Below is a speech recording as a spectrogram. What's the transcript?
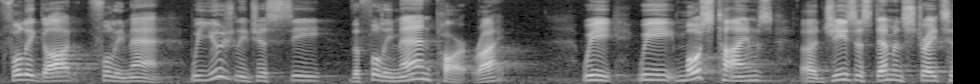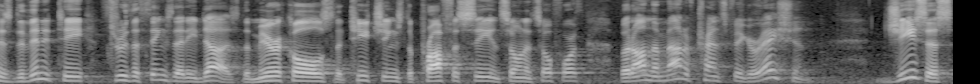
fully God, fully man. We usually just see the fully man part, right? We, we most times, uh, Jesus demonstrates His divinity through the things that He does, the miracles, the teachings, the prophecy, and so on and so forth. But on the Mount of Transfiguration, Jesus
